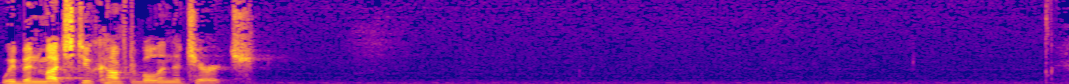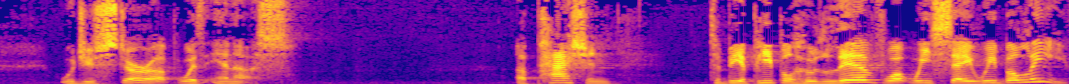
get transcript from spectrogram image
We've been much too comfortable in the church. Would you stir up within us a passion to be a people who live what we say we believe?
